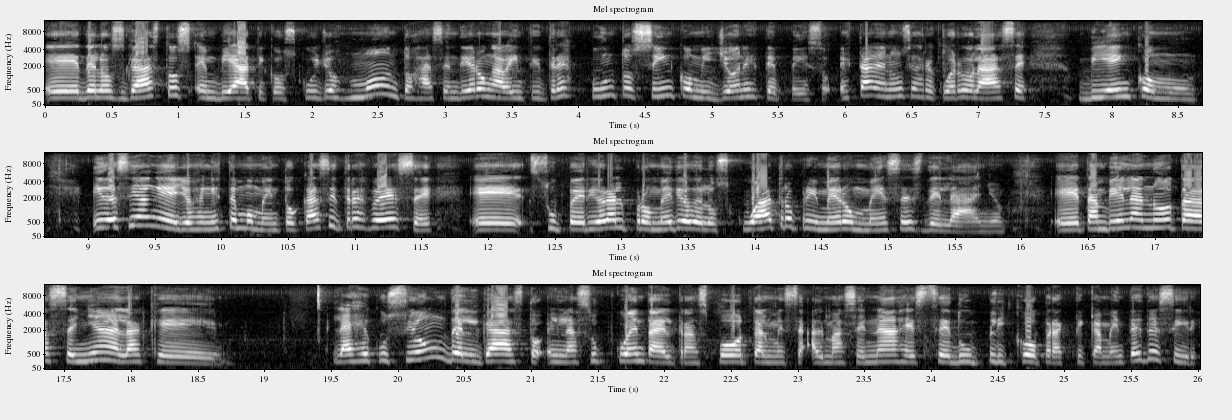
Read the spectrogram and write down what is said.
eh, de los gastos en viáticos, cuyos montos ascendieron a 23.5 millones de pesos. Esta denuncia, recuerdo, la hace bien común. Y decían ellos en este momento casi tres veces eh, superior al promedio de los cuatro primeros meses del año. Eh, también la nota señala que la ejecución del gasto en la subcuenta del transporte, almacenaje, se duplicó prácticamente, es decir,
